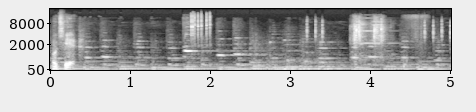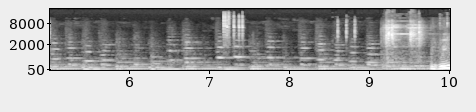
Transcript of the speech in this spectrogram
โอเค อือหือ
